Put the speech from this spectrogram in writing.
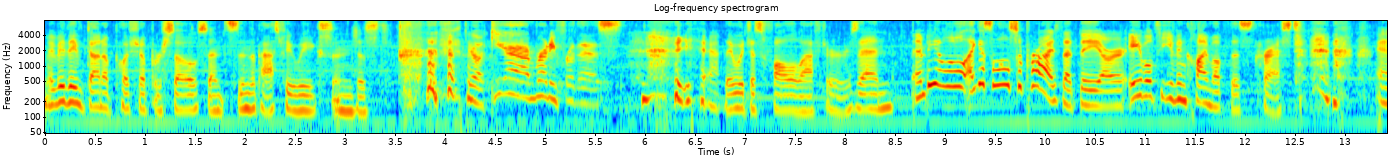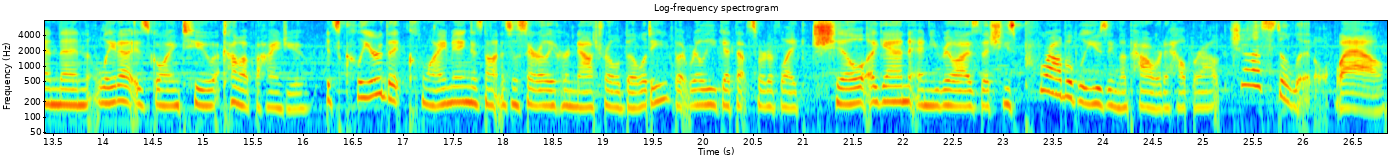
Maybe they've done a push up or so since in the past few weeks and just. They're like, yeah, I'm ready for this. yeah, they would just follow after Zen and be a little, I guess, a little surprised that they are able to even climb up this crest. And then Leda is going to come up behind you. It's clear that climbing is not necessarily her natural ability, but really you get that sort of like chill again, and you realize that she's probably using the power to help her out just a little. wow.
